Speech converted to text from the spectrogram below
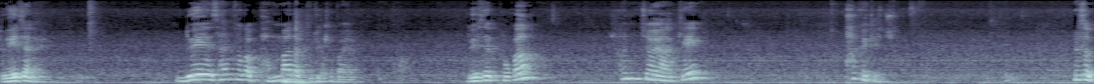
뇌잖아요. 뇌의 산소가 밤마다 부족해봐요. 뇌세포가 현저하게 파괴되죠. 그래서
